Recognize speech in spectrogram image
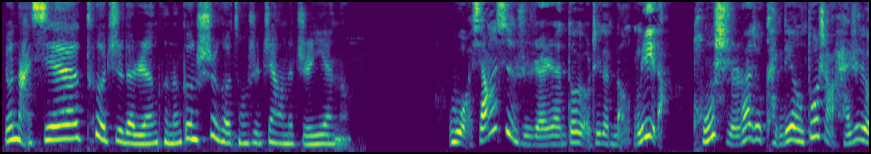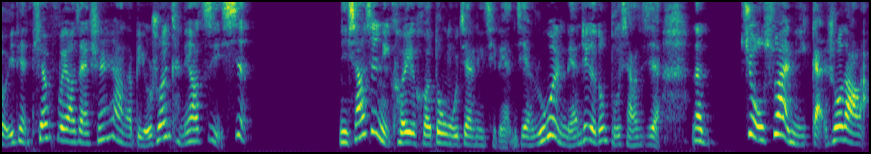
有哪些特质的人可能更适合从事这样的职业呢？我相信是人人都有这个能力的，同时呢，就肯定多少还是有一点天赋要在身上的，比如说你肯定要自己信。你相信你可以和动物建立起连接，如果你连这个都不相信，那就算你感受到了，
